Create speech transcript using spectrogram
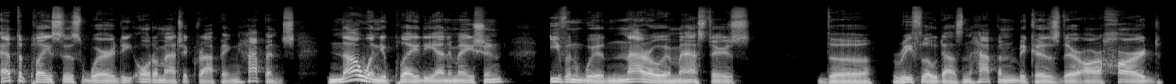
at the places where the automatic wrapping happens. Now when you play the animation, even with narrower masters, the reflow doesn't happen because there are hard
